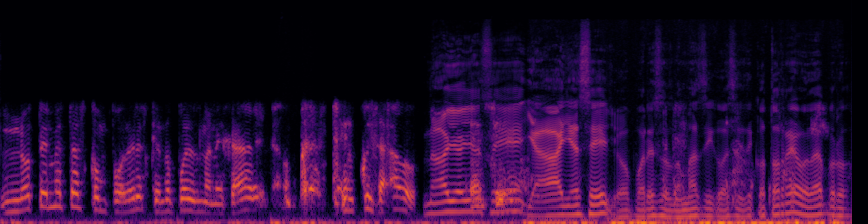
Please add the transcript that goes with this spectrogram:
no te metas con poderes que no puedes manejar. eh, Ten cuidado. No, yo ya sé, ya, ya sé. Yo por eso nomás digo así de cotorreo, ¿verdad? Pero,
